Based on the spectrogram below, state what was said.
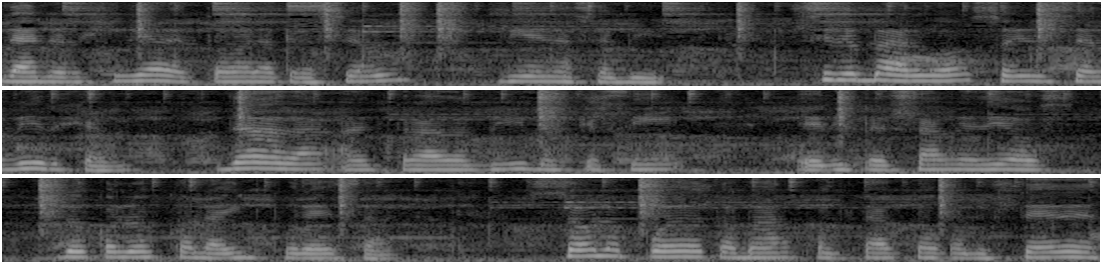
La energía de toda la creación viene hacia mí. Sin embargo, soy un ser virgen. Nada ha entrado en mí más que si el impensable Dios. No conozco la impureza. Solo puedo tomar contacto con ustedes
